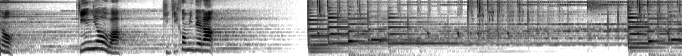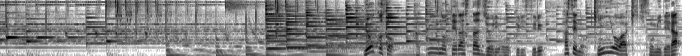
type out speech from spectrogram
の金曜は聞き込み寺。ようこそ架空のテラスタジオにお送りする長谷の金曜は聞き込み寺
